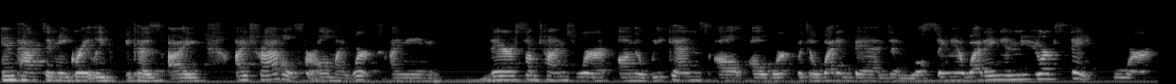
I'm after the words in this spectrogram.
impacted me greatly because I I travel for all my work. I mean, there are some times where on the weekends I'll I'll work with a wedding band and we'll sing a wedding in New York State or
